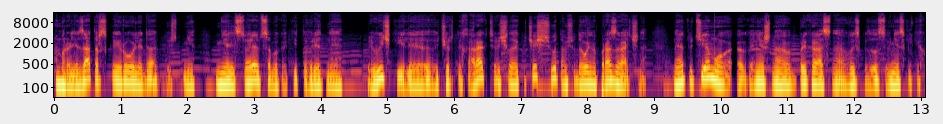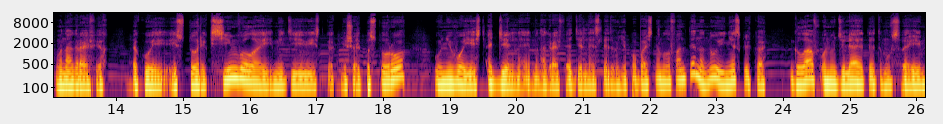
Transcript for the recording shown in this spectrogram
морализаторской роли, да, то есть не, не олицетворяют собой какие-то вредные привычки или черты характера человека. Чаще всего там все довольно прозрачно. На эту тему, э, конечно, прекрасно высказался в нескольких монографиях такой историк символа и медиевист, как Мишель Пастуро. У него есть отдельная монография, отдельное исследование по басням Лафонтена, ну и несколько глав он уделяет этому в своей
